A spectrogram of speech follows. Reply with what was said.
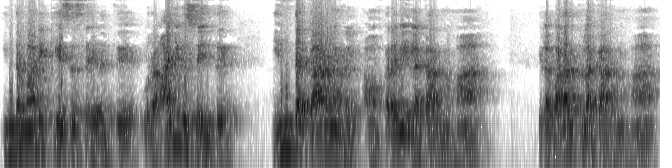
இந்த மாதிரி கேசஸ் எடுத்து ஒரு ஆய்வு செய்து இந்த காரணங்கள் அவன் பிறவியில காரணமா? இல்ல வளர்ப்புல காரணமா?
